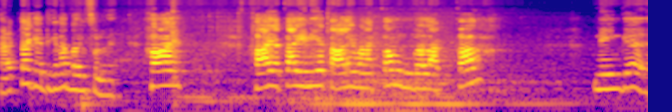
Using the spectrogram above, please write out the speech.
கரெக்டாக கேட்டிங்கன்னா பதில் சொல்லுவேன். ஹாய் ஹாய் அக்கா இனிய காலை வணக்கம். உங்கள் அக்கா நீங்கள்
